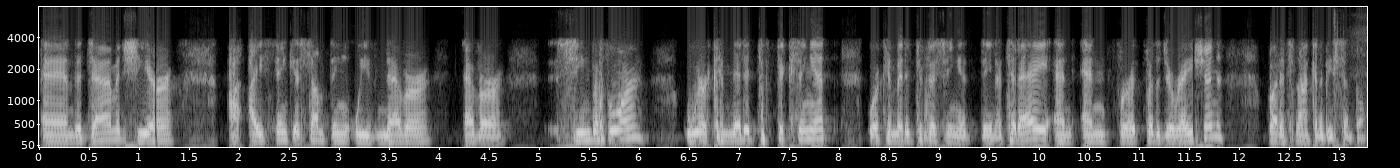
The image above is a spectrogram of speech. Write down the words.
and the damage here, I, I think, is something we've never ever seen before. we're committed to fixing it. We're committed to fixing it, you know, today and and for for the duration. But it's not going to be simple,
